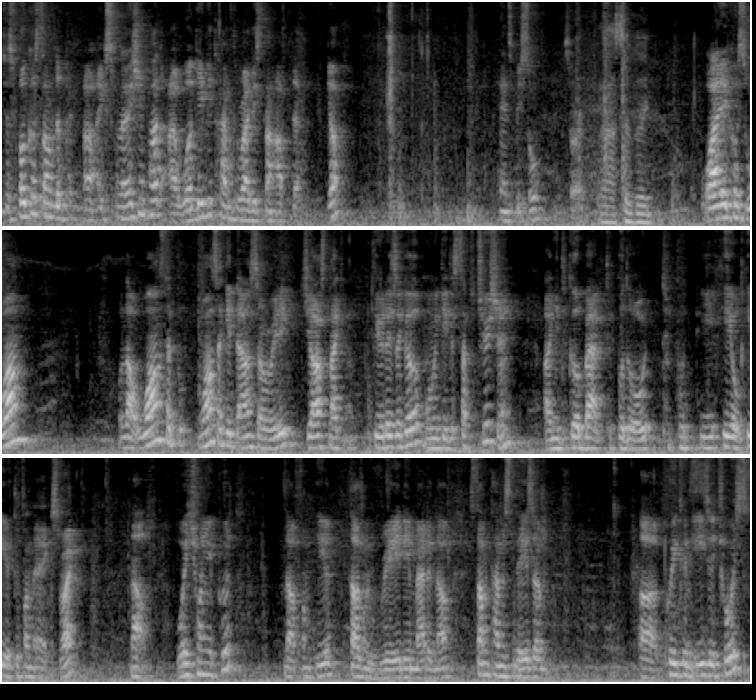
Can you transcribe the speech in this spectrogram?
Just focus on the uh, explanation part. I will give you time to write this down after that. Yeah? Hands be so. Sorry. Wow, so good. Y equals 1. Well, now, once I, put, once I get the answer already, just like a few days ago when we did the substitution, I need to go back to put to put here or here to find x, right? Now, which one you put? Now, from here, doesn't really matter now. Sometimes there's a, a quick and easy choice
